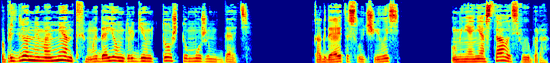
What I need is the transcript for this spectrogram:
В определенный момент мы даем другим то, что можем дать. Когда это случилось, у меня не осталось выбора.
